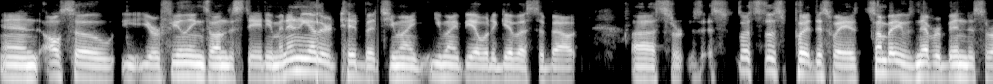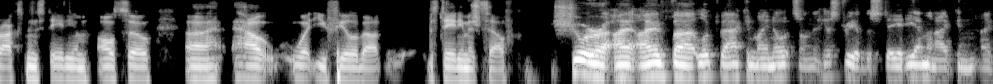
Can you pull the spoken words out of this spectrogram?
and also your feelings on the stadium and any other tidbits you might you might be able to give us about uh, let's let's put it this way: somebody who's never been to Serauxmen Stadium, also, uh, how what you feel about the stadium itself. Sure, I, have uh, looked back in my notes on the history of the stadium, and I can I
